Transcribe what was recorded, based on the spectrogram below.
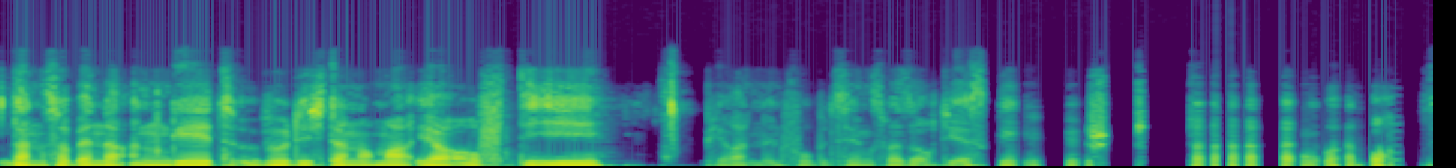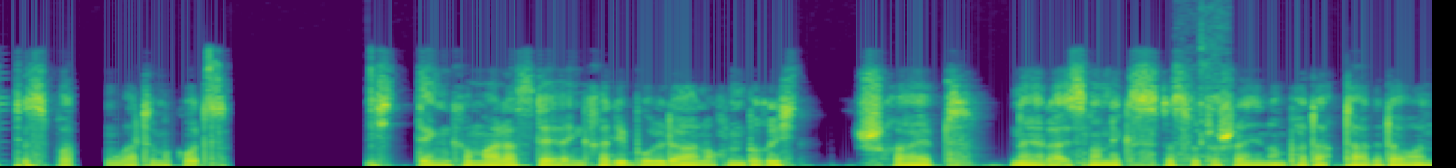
Landesverbände angeht, würde ich dann nochmal eher auf die Pirateninfo beziehungsweise auch die SG auch das warte mal kurz. Ich denke mal, dass der Incredible da noch einen Bericht schreibt. Naja, da ist noch nichts. Das wird wahrscheinlich noch ein paar Tage dauern.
